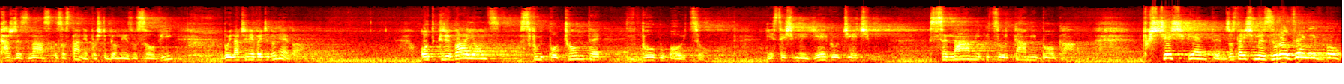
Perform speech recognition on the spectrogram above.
Każdy z nas zostanie poślubiony Jezusowi, bo inaczej nie wejdzie do nieba. Odkrywając swój początek w Bogu Ojcu. Jesteśmy Jego dziećmi, synami i córkami Boga. W Chrzcie Świętym zostaliśmy zrodzeni w Bogu.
